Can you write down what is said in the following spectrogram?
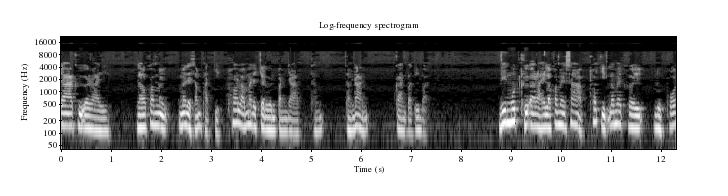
ญาคืออะไร เราก็ไม่ไม่ได้สัมผัสจิต เพราะเราไม่ได้เจริญปัญญาทางทางด้านการปฏิบัติ วิมุตคืออะไรเราก็ไม่ทราบ เพราะจิตเราไม่เคยหลุดพ้น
